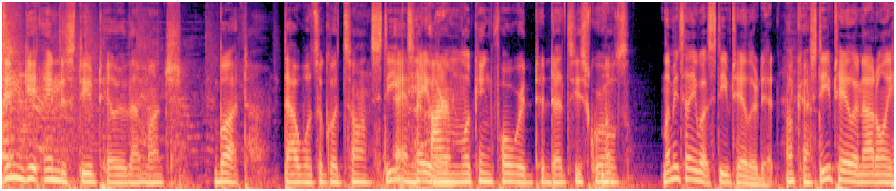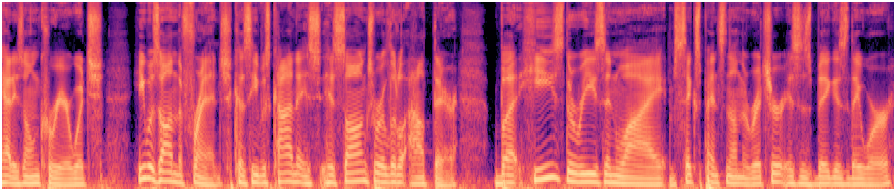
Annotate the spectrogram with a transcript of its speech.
didn't get into Steve Taylor that much, but that was a good song. Steve and Taylor- I'm looking forward to Dead Sea Squirrels. Let me tell you what Steve Taylor did. Okay. Steve Taylor not only had his own career, which he was on the fringe because he was kind of his, his songs were a little out there, but he's the reason why Sixpence None the Richer is as big as they were.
